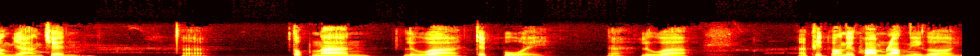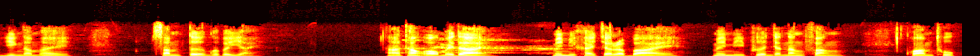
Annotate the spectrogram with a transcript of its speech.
บางอย่าง เช่น ตกงานหรือว่าเจ็บป่วยนะหรือว่า ผิดหวังในความรักนี้ก็ยิ่งทำให้ซ้ำเติมเข้าไปใหญ่ หาทางออกไม่ได้ ไม่มีใครจะระบาย ไม่มีเพื่อนจะนั่งฟังความทุกข์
